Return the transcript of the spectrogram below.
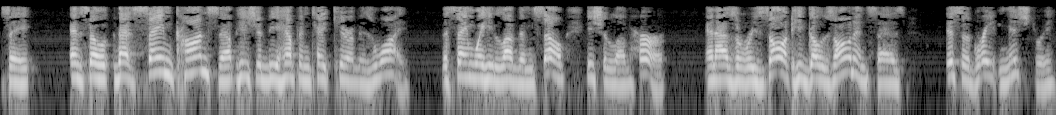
See? And so that same concept, he should be helping take care of his wife. The same way he loved himself, he should love her. And as a result, he goes on and says, it's a great mystery,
